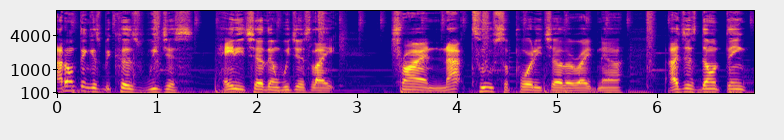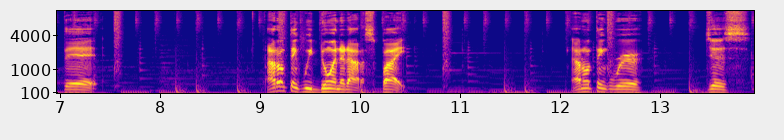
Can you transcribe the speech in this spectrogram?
I don't think it's because we just hate each other and we just like trying not to support each other right now. I just don't think that I don't think we're doing it out of spite. I don't think we're just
